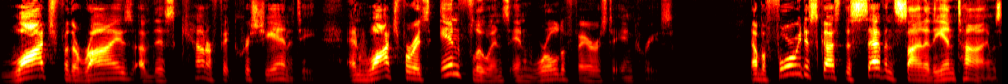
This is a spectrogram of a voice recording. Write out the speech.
Watch for the rise of this counterfeit Christianity and watch for its influence in world affairs to increase. Now, before we discuss the seventh sign of the end times,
